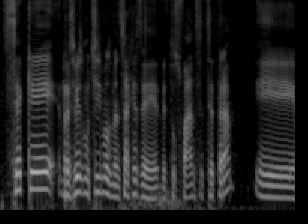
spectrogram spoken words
Sé que recibes muchísimos mensajes de, de tus fans, etcétera. Eh,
